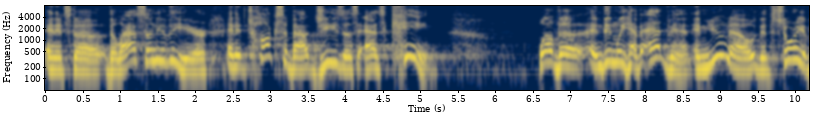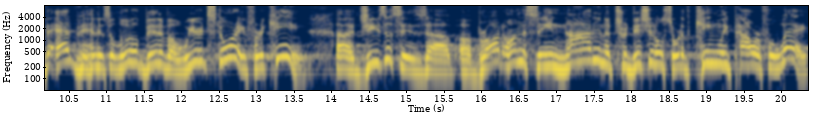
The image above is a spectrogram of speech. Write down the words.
and it's the, the last Sunday of the year, and it talks about Jesus as King. Well, the, and then we have Advent, and you know the story of Advent is a little bit of a weird story for a king. Uh, Jesus is uh, uh, brought on the scene not in a traditional sort of kingly, powerful way.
